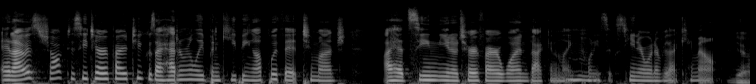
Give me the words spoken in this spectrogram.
and I was shocked to see Terrifier two because I hadn't really been keeping up with it too much. I had seen you know Terrifier one back in like mm-hmm. 2016 or whenever that came out. Yeah.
